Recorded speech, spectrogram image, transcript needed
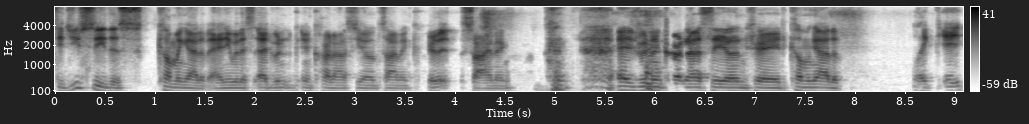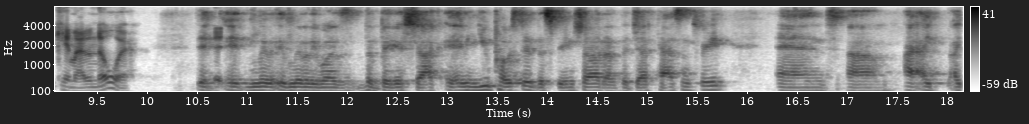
Did you see this coming out of anywhere? This Edwin Encarnacion signing er, signing Edwin Encarnacion trade coming out of like it came out of nowhere. It, it, it, it literally was the biggest shock. I mean, you posted the screenshot of the Jeff Passan tweet, and um, I, I, I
